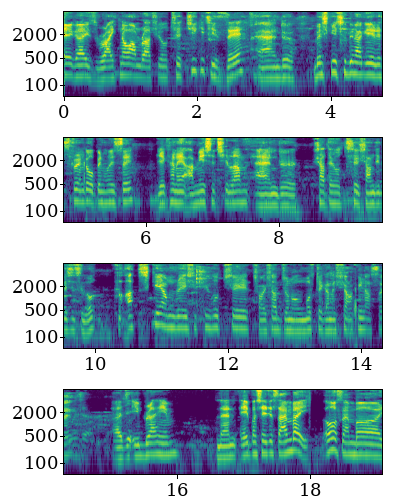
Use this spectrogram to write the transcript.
হে গাইজ রাইট নাও আমরা আছি হচ্ছে চিকি চিজে অ্যান্ড বেশ কিছুদিন আগে রেস্টুরেন্ট ওপেন হয়েছে যেখানে আমি এসেছিলাম অ্যান্ড সাথে হচ্ছে সঞ্জিত এসেছিল। তো আজকে আমরা এসেছি হচ্ছে ছয় সাত জন অলমোস্ট এখানে শাফিন আছে আর যে ইব্রাহিম দেন এই পাশে এই যে স্যাম ভাই। ও স্যাম ভাই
